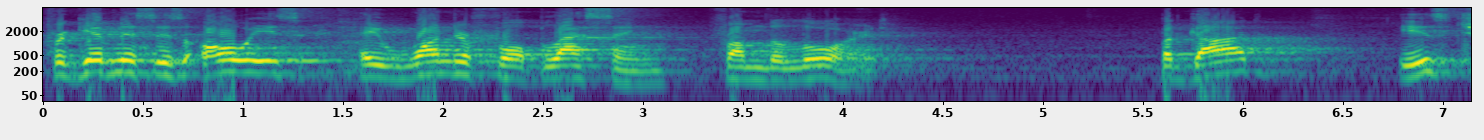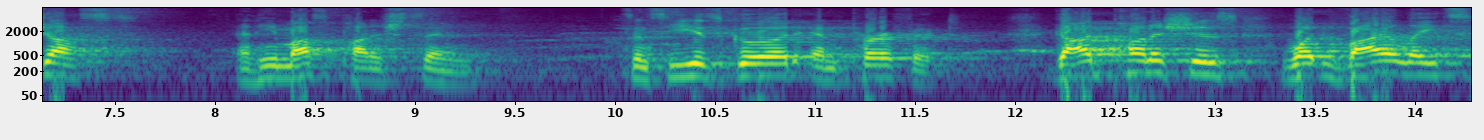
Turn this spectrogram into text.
Forgiveness is always a wonderful blessing from the Lord. But God is just, and He must punish sin, since He is good and perfect. God punishes what violates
